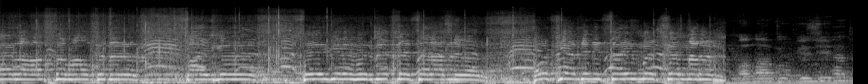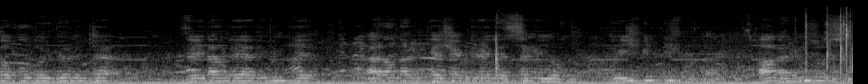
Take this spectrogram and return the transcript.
değerli Aslan halkını saygı, sevgi ve hürmetle selamlıyor. Hoş geldiniz sayın başkanlarım. Vallahi bu güzide topluluğu görünce Zeydan Bey'e dedim ki herhalde bir teşekküre geçsen iyi. Bu iş bitmiş burada. Haberiniz olsun.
